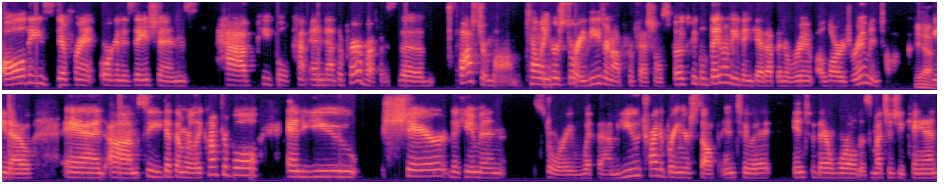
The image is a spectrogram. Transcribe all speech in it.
all these different organizations have people come and at the prayer breakfast, the foster mom telling her story. These are not professional spokespeople. They don't even get up in a room, a large room, and talk. Yeah. You know, and um, so you get them really comfortable, and you share the human story with them. You try to bring yourself into it, into their world as much as you can.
